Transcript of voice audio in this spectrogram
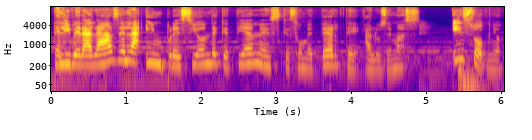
Te liberarás de la impresión de que tienes que someterte a los demás. Insomnio.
